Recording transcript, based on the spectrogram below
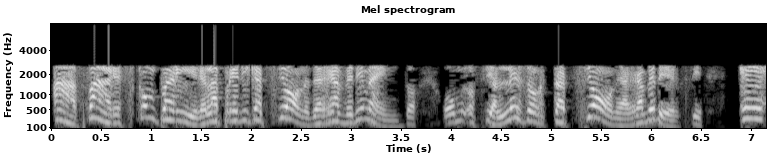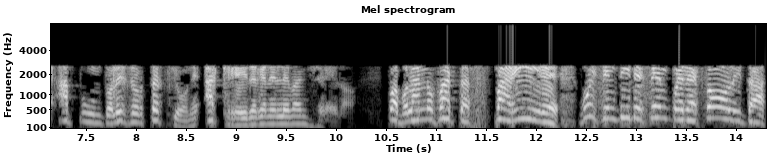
a fare scomparire la predicazione del ravvedimento, ossia l'esortazione a ravvedersi e appunto l'esortazione a credere nell'Evangelo. Proprio l'hanno fatta sparire. Voi sentite sempre la solita,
